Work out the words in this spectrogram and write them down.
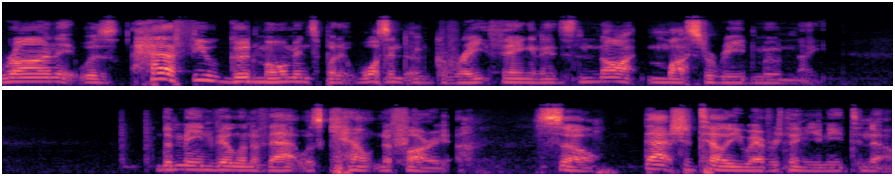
run. It was had a few good moments, but it wasn't a great thing, and it's not must-read Moon Knight. The main villain of that was Count Nefaria. So that should tell you everything you need to know.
